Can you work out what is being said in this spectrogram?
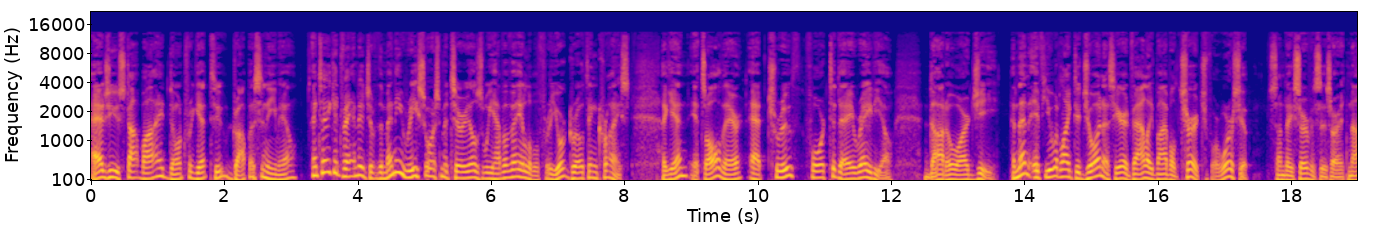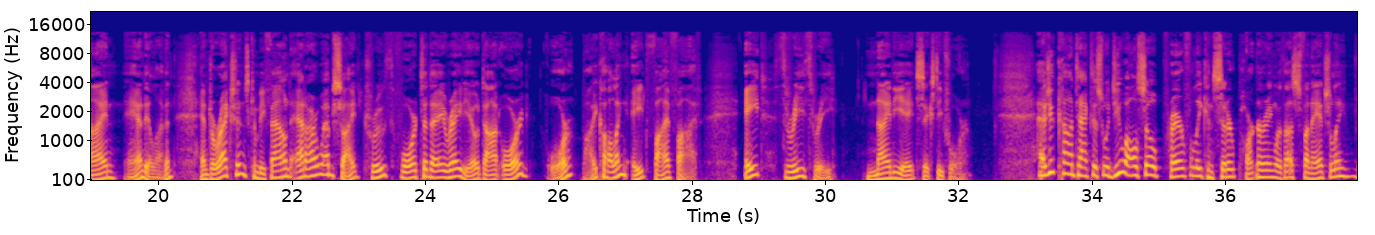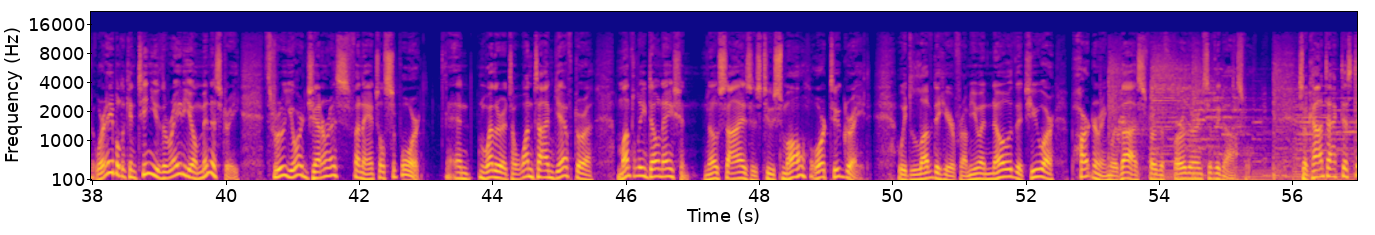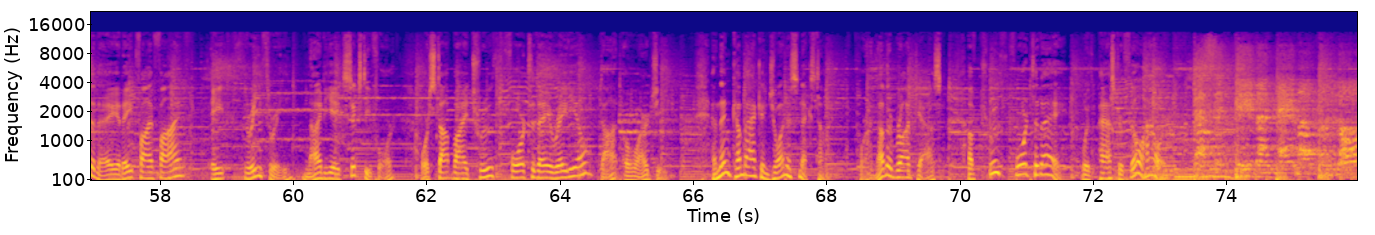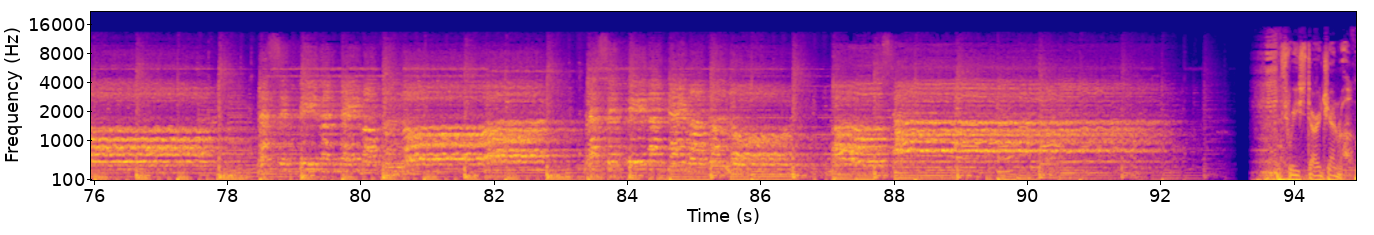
As you stop by, don't forget to drop us an email and take advantage of the many resource materials we have available for your growth in Christ. Again, it's all there at truthfortodayradio.org. And then if you would like to join us here at Valley Bible Church for worship, Sunday services are at 9 and 11, and directions can be found at our website, truthfortodayradio.org, or by calling 855 833 9864. As you contact us, would you also prayerfully consider partnering with us financially? We're able to continue the radio ministry through your generous financial support. And whether it's a one time gift or a monthly donation, no size is too small or too great. We'd love to hear from you and know that you are partnering with us for the furtherance of the gospel. So contact us today at 855 833 9864 or stop by truthfortodayradio.org. And then come back and join us next time for another broadcast of Truth for Today with Pastor Phil Howard.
